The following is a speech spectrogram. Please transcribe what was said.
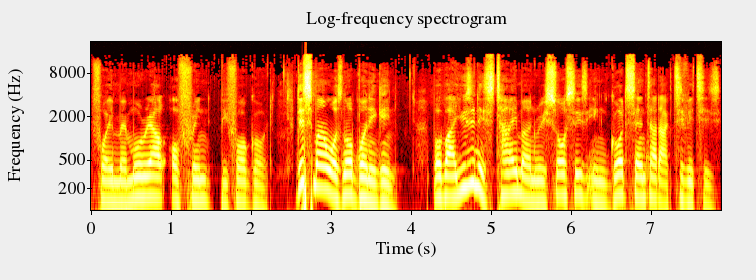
for a memorial offering before God. This man was not born again. But by using his time and resources in God centered activities,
